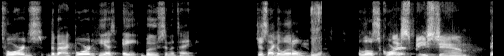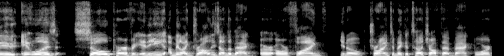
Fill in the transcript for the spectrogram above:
towards the backboard, he has eight boosts in the tank. Just like oh a little a little squirt. Like Space Jam. Dude, it was so perfect. And he, I mean, like Drolly's on the back or, or flying, you know, trying to make a touch off that backboard.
